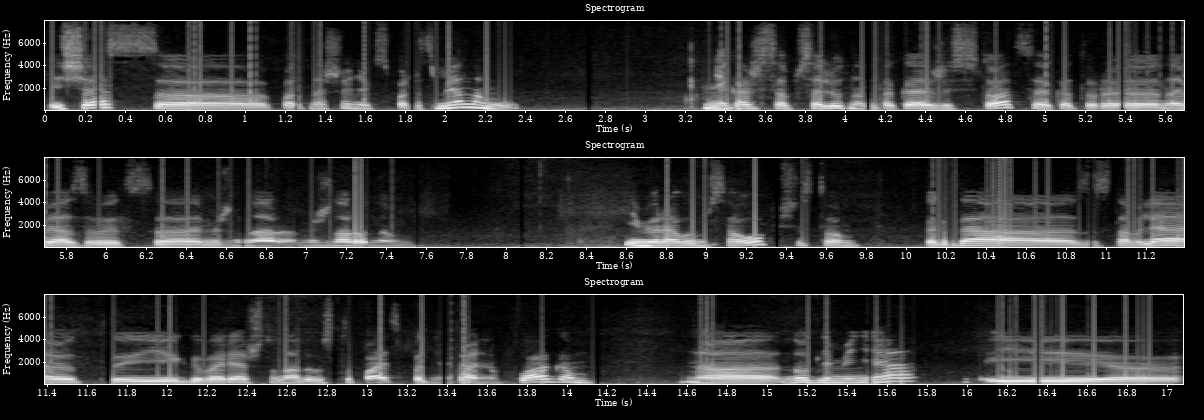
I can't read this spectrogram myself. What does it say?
И сейчас э, по отношению к спортсменам, мне кажется, абсолютно такая же ситуация, которая навязывается международным и мировым сообществом, когда заставляют и говорят, что надо выступать под нейтральным флагом. А, но для меня и, э,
